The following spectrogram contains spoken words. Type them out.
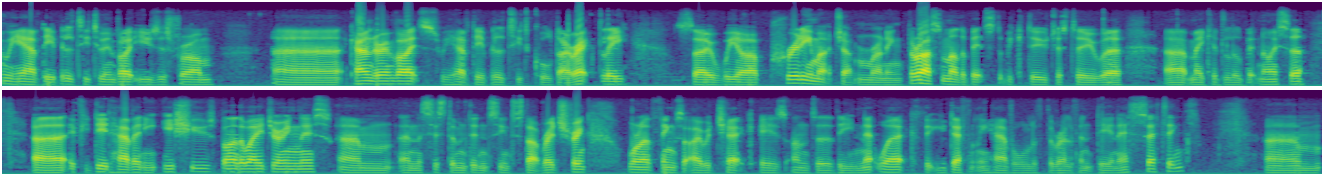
We have the ability to invite users from uh, calendar invites. We have the ability to call directly so we are pretty much up and running. There are some other bits that we could do just to uh, uh, make it a little bit nicer. Uh, if you did have any issues by the way during this um, and the system didn't seem to start registering one of the things that I would check is under the network that you definitely have all of the relevant DNS settings. Um,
